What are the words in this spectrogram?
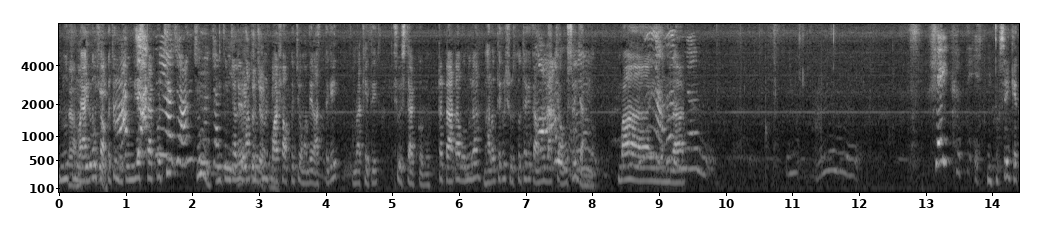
নতুন একদম সব কিছু নতুন দিয়ে স্টার্ট করছি। হুম, নতুন জলের ভাত নতুন পা সব কিছু আমাদের আজ থেকেই আমরা খেতে শুরু স্টার্ট করব। তা টাটা বন্ধুরা ভালো থেকে সুস্থ থেকে কেমন লাগছে অবশ্যই জানিও। বাই বন্ধুরা। সেই খেতে।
